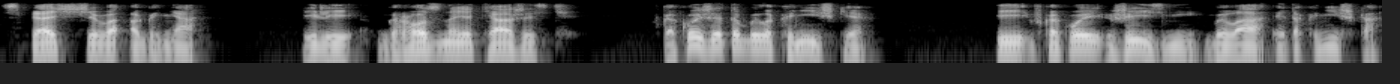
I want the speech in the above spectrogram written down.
спящего огня. Или грозная тяжесть. В какой же это было книжке? И в какой жизни была эта книжка?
